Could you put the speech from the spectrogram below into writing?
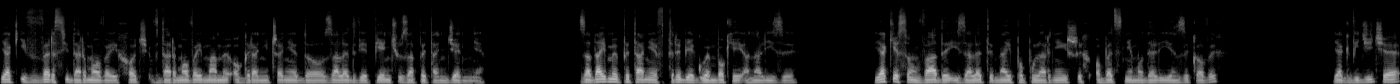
jak i w wersji darmowej, choć w darmowej mamy ograniczenie do zaledwie pięciu zapytań dziennie. Zadajmy pytanie w trybie głębokiej analizy. Jakie są wady i zalety najpopularniejszych obecnie modeli językowych? Jak widzicie,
